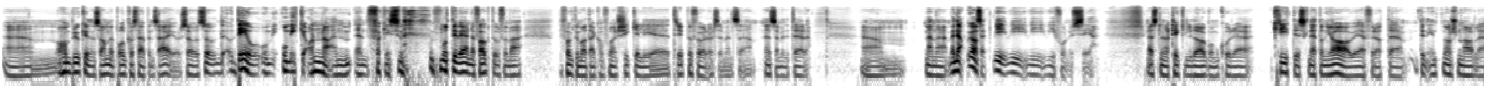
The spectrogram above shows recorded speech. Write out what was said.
Um, og han bruker den samme podkast-appen som jeg gjør, så, så det, er jo om, om ikke annet en, en fuckings motiverende faktor for meg. Det faktum at jeg kan få en skikkelig uh, trippefølelse mens jeg, mens jeg mediterer. Um, men, uh, men, ja, uansett, vi, vi, vi, vi får nå se. Jeg leste en artikkel i dag om hvor kritisk Netanyahu er for at den internasjonale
